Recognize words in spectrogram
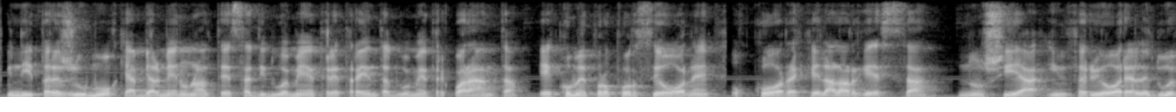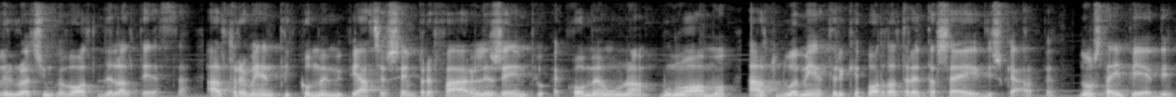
quindi presumo che abbia almeno un'altezza di 2 metri 30, 2 metri 40 e come proporzione occorre occorre che la larghezza non sia inferiore alle 2,5 volte dell'altezza, altrimenti come mi piace sempre fare l'esempio è come una, un uomo alto 2 metri che porta 36 di scarpe, non sta in piedi,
